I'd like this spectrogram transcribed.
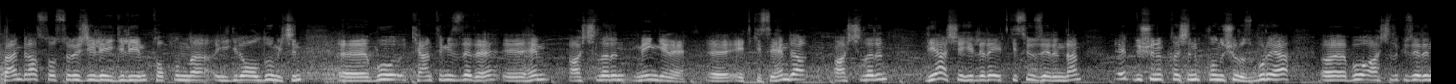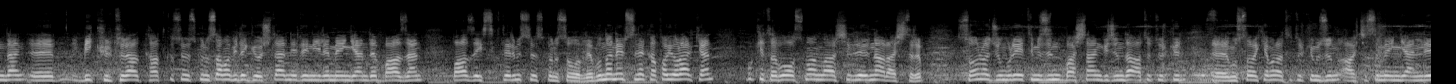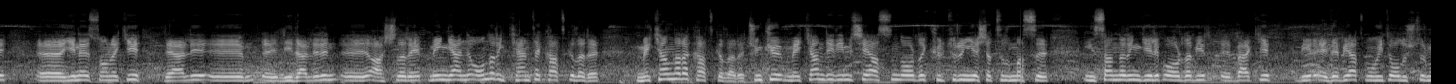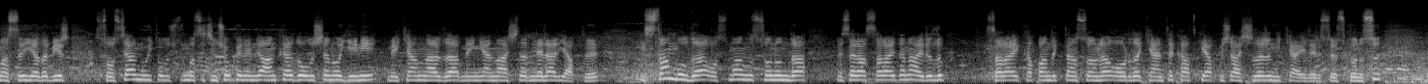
Ben biraz sosyolojiyle ilgiliyim, toplumla ilgili olduğum için e, bu kentimizde de e, hem aşçıların Mengen'e e, etkisi hem de aşçıların diğer şehirlere etkisi üzerinden hep düşünüp taşınıp konuşuruz. Buraya e, bu aşçılık üzerinden e, bir kültürel katkı söz konusu ama bir de göçler nedeniyle Mengen'de bazen bazı eksiklerimiz söz konusu olabiliyor. Bunların hepsine kafa yorarken bu kitabı Osmanlı arşivlerini araştırıp sonra Cumhuriyetimizin başlangıcında Atatürk'ün e, Mustafa Kemal Atatürk'ümüzün aşçısı Mengenli e, yine sonraki değerli e, e, liderlerin e, aşçıları hep Mengenli. Onların kente katkıları, mekanlara katkıları. Çünkü mekan dediğimiz şey aslında orada kültürün yaşatılması, insanların gelip orada bir e, belki bir edebiyat muhiti oluşturması ya da bir sosyal muhit oluşturması için çok önemli. Ankara'da oluşan o yeni mekanlarda Mengenli aşçıların neler yaptığı. İstanbul'da Osmanlı sonunda mesela saraydan ayrılıp Saray kapandıktan sonra orada kente katkı yapmış aşçıların hikayeleri söz konusu.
